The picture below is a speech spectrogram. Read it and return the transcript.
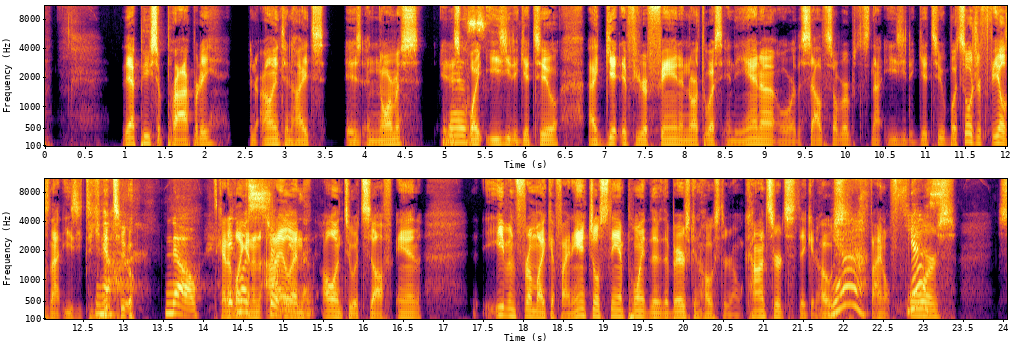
that piece of property in Arlington Heights is enormous. It it is, quite easy to get to. I get if you're a fan in Northwest Indiana or the South suburbs, it's not easy to get to. But Soldier Field's not easy to get No. to. No, It's kind of It like an island isn't. all into itself. And even from like a financial standpoint, the, the Bears can host their own concerts. They can host Yeah. Final Yes. Fours.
